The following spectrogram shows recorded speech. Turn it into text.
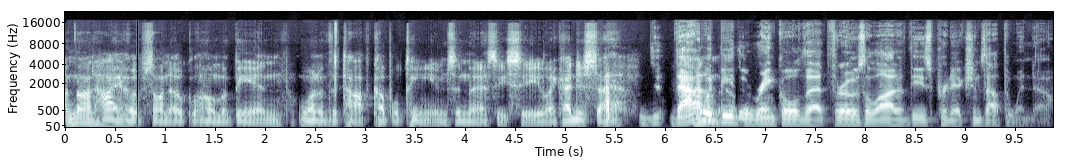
I'm not high hopes on Oklahoma being one of the top couple teams in the SEC. Like I just I, that I would know. be the wrinkle that throws a lot of these predictions out the window.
